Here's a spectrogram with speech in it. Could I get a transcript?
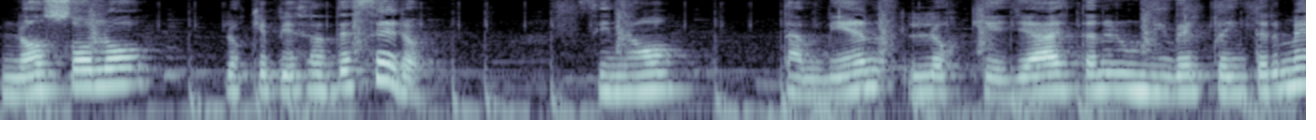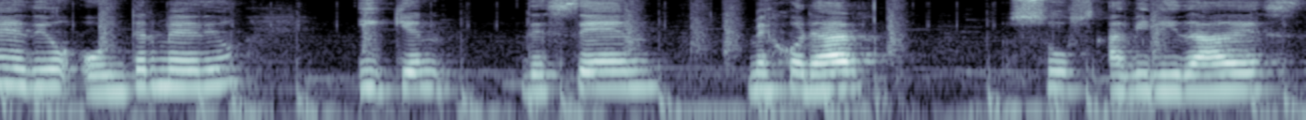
No solo los que empiezan de cero, sino también los que ya están en un nivel preintermedio o intermedio y quien deseen mejorar sus habilidades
